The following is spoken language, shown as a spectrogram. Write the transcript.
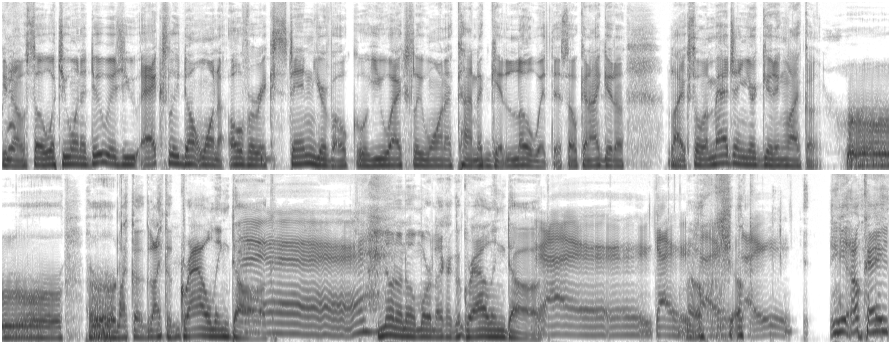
You know, so what you want to do is you actually don't want to overextend your vocal. You actually want to kind of get low with this. So can I get a like? So imagine you're getting like a like a like a growling dog. No, no, no, more like a growling dog. okay. Yeah, okay.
